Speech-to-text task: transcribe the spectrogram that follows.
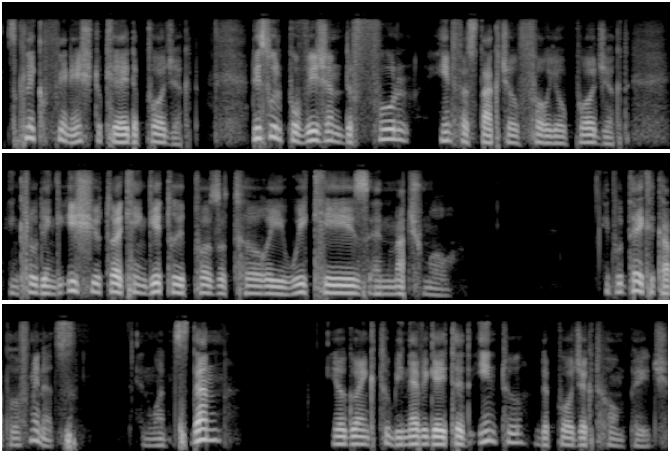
Let's click Finish to create the project. This will provision the full infrastructure for your project, including issue tracking, Git repository, wikis, and much more. It would take a couple of minutes. And once done, you're going to be navigated into the project homepage.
